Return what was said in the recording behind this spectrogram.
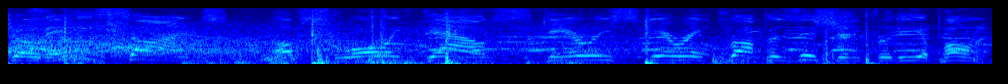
showed any signs of slowing down. Scary, scary proposition for the opponent.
